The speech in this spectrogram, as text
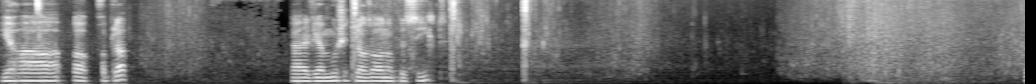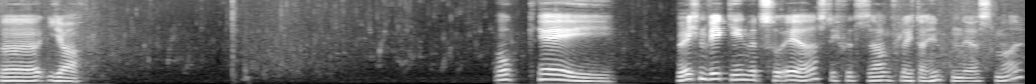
Ja, oh, hoppla. Geil, wir haben Muschiklaus auch noch besiegt. Äh, ja. Okay. Welchen Weg gehen wir zuerst? Ich würde sagen, vielleicht da hinten erstmal.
